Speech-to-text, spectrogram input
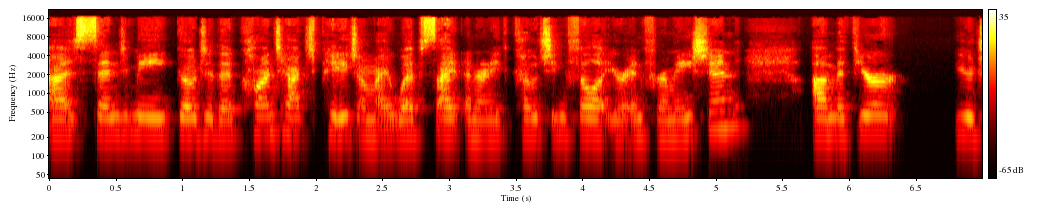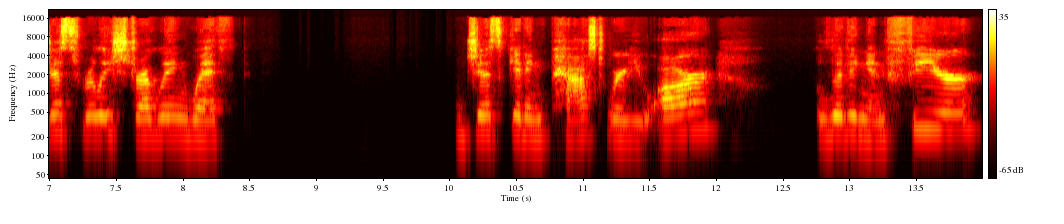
Uh, send me, go to the contact page on my website underneath coaching, fill out your information. Um, if you're you're just really struggling with just getting past where you are, living in fear,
